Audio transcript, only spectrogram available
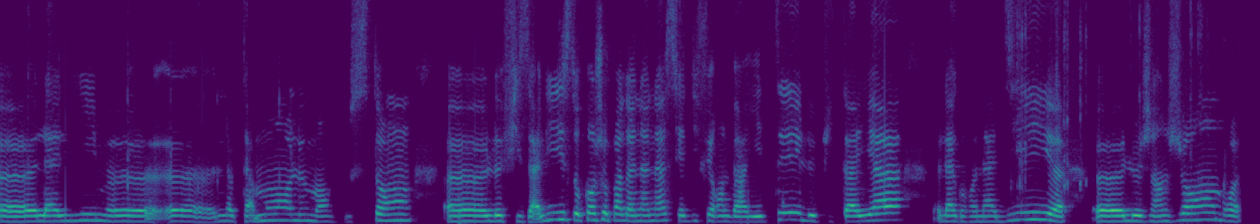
la lime notamment, le mangoustan, le physalis. Donc, quand je parle d'ananas, il y a différentes variétés, le pitaya, la grenadille, le gingembre,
